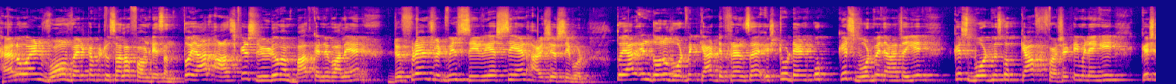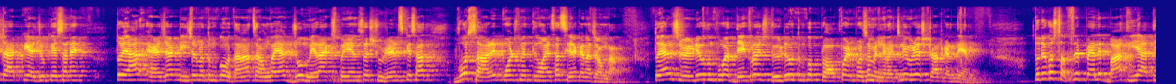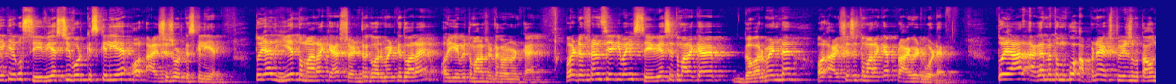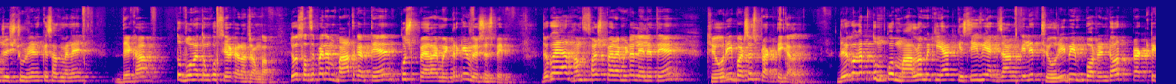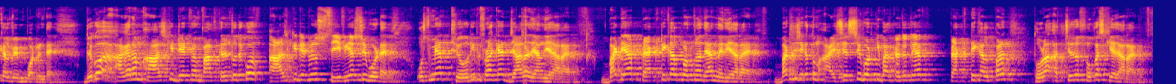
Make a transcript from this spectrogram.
Hello and warm welcome to टूसाला foundation तो यार, आज के इस वीडियो में हम बात करने वाले हैं difference between CBSE and ICSE board तो यार, इन दोनों बोर्ड में क्या डिफरेंस है? स्टूडेंट को किस बोर्ड में जाना चाहिए? किस बोर्ड में उसको क्या फैसिलिटी मिलेंगी? किस टाइप की एजुकेशन है? तो यार एज अ टीचर मैं तुमको बताना चाहूँगा यार, जो मेरा एक्सपीरियंस है स्टूडेंट्स के साथ, वो सारे पॉइंट्स मैं तुम्हारे साथ शेयर करना चाहूँगा। तो यार, इस वीडियो को तुम पूरा देख रहे हो, इस वीडियो में तुमको प्रॉपर इन्फॉर्मेशन मिलने वाली। चलिए वीडियो स्टार्ट करते हैं। तो देखो, सबसे पहले बात ये आती है कि देखो सीबीएसई बोर्ड किसके लिए है और आईसीएसई बोर्ड किसके लिए है? तो यार, ये तुम्हारा क्या है? सेंट्रल गवर्नमेंट के द्वारा है और ये भी तुम्हारा सेंट्रल गवर्नमेंट का है। पर डिफरेंस ये कि भाई सीबीएसई तुम्हारा क्या है? गवर्नमेंट है और आईसीएसई तुम्हारा क्या प्राइवेट बोर्ड है। तो यार, अगर मैं तुमको अपना एक्सपीरियंस बताऊँ, जो स्टूडेंट के साथ मैंने देखा तो वो मैं तुमको शेयर करना चाहूँगा। देखो, सबसे पहले हम बात करते हैं कुछ पैरामीटर के बेसिस पे। देखो यार, हम फ़र्स्ट पैरामीटर ले लेते हैं थ्योरी वर्सेस प्रैक्टिकल देखो, अगर तुमको मालूम है कि यार किसी भी एग्ज़ाम के लिए थ्योरी भी इंपॉर्टेंट है और प्रैक्टिकल भी इंपॉर्टेंट है। देखो, अगर हम आज की डेट में बात करें तो देखो, आज की डेट में जो सीबीएसई बोर्ड है, उसमें यार थ्योरी पर थोड़ा क्या ज़्यादा ध्यान दिया जा रहा है। बट यार प्रैक्टिकल पर उतना ध्यान नहीं दिया जा रहा है। बट जैसे तुम आईसीएससी बोर्ड की बात करते हो तो यार प्रैक्टिकल पर थोड़ा अच्छे से फोकस किया जा रहा है।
